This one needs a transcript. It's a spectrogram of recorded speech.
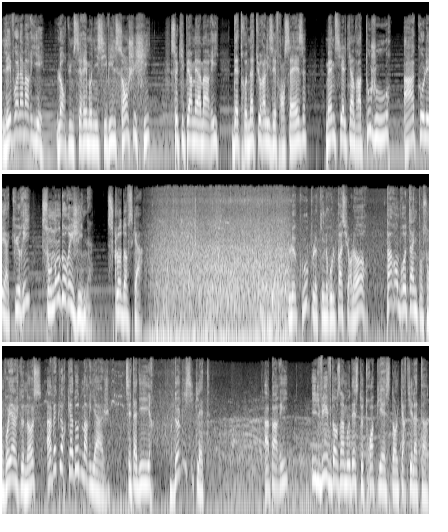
les voilà mariés lors d'une cérémonie civile sans chichi, ce qui permet à Marie d'être naturalisée française, même si elle tiendra toujours à accoler à Curie son nom d'origine, Sklodowska. Le couple, qui ne roule pas sur l'or, part en Bretagne pour son voyage de noces avec leur cadeau de mariage, c'est-à-dire deux bicyclettes. À Paris, ils vivent dans un modeste trois pièces dans le quartier latin.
